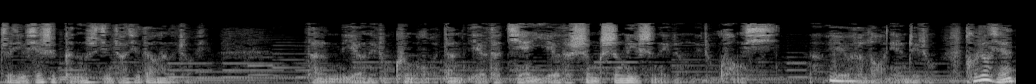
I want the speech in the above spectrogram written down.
这有些是可能是警察局档案的照片，他也有那种困惑，但也有他坚毅，也有他胜胜利时那种那种狂喜啊，也有的老年这种。侯孝贤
